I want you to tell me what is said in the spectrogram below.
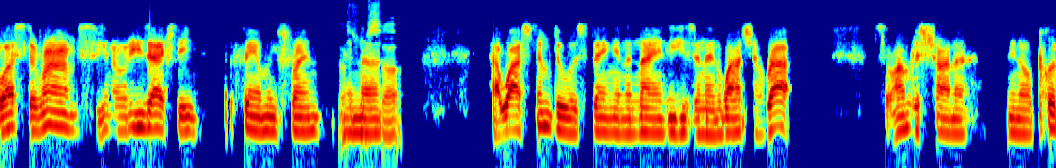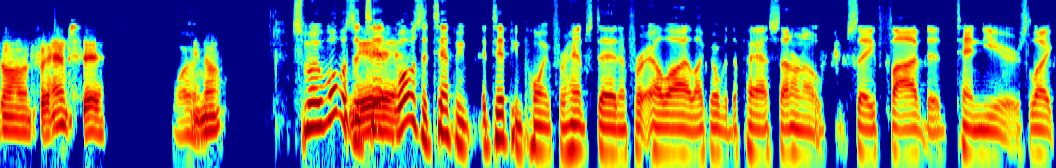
Busta Rhymes, you know, he's actually a family friend, That's and what's uh, up. I watched him do his thing in the '90s, and then watching rap. So I'm just trying to, you know, put on for Hempstead. Word. You know, Smooth. What was the tip, what was the tipping a tipping point for Hempstead and for LI like over the past I don't know say five to ten years? Like,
